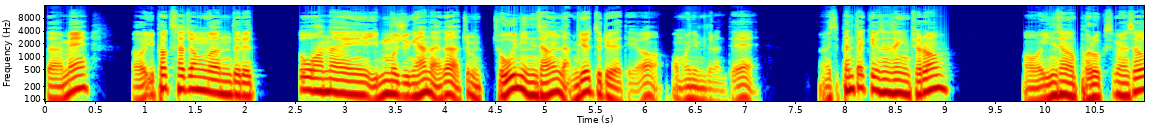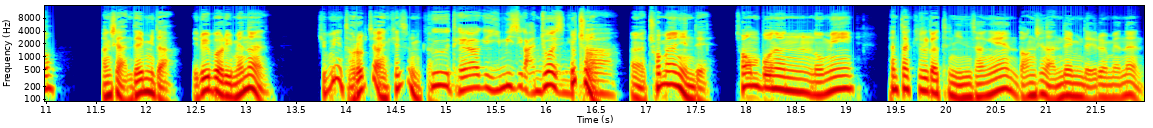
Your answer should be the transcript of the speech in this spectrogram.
그다음에 어, 입학 사정관들의 또 하나의 임무 중에 하나가 좀 좋은 인상을 남겨드려야 돼요. 어머님들한테. 그래서 펜타킬 선생님처럼 어, 인상을 버럭 쓰면서 당신 안 됩니다. 이래 버리면은 기분이 더럽지 않겠습니까? 그 대학의 이미지가 안 좋아지니까. 예, 초면인데 처음 보는 놈이 펜타킬 같은 인상에 당신 안 됩니다. 이러면은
